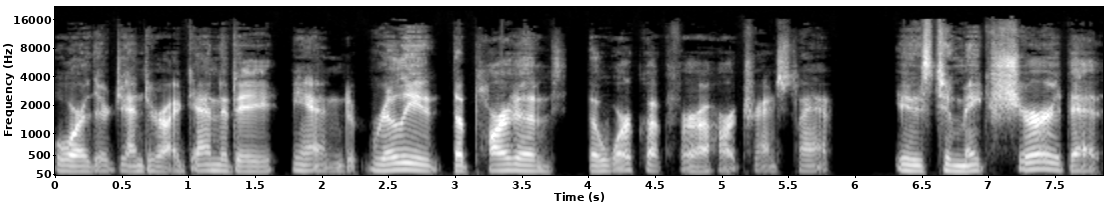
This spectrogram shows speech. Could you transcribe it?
or their gender identity. And really, the part of the workup for a heart transplant is to make sure that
